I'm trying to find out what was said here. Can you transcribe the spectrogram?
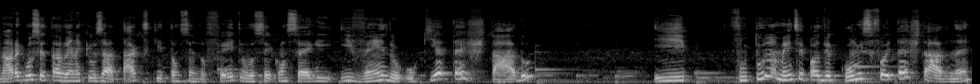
na hora que você está vendo aqui os ataques que estão sendo feitos, você consegue ir vendo o que é testado e futuramente você pode ver como isso foi testado, né?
